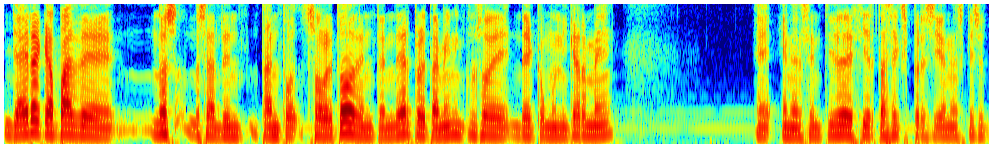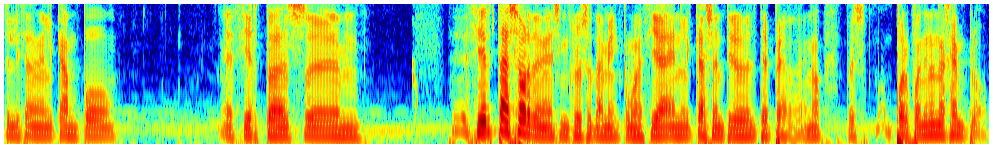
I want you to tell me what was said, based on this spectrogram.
ya era capaz de, no, o sea, tanto, sobre todo de entender, pero también incluso de, comunicarme eh, en el sentido de ciertas expresiones que se utilizan en el campo eh, ciertas em, ciertas órdenes incluso también, como decía en el caso anterior del TPR, ¿no? Pues por poner un ejemplo,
